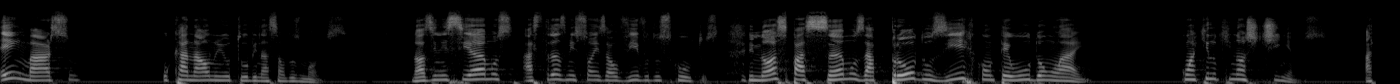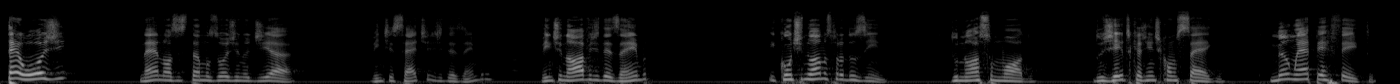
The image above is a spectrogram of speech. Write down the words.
em março o canal no YouTube Nação dos Montes. Nós iniciamos as transmissões ao vivo dos cultos. E nós passamos a produzir conteúdo online com aquilo que nós tínhamos. Até hoje, né, nós estamos hoje no dia 27 de dezembro, 29 de dezembro, e continuamos produzindo do nosso modo, do jeito que a gente consegue. Não é perfeito,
